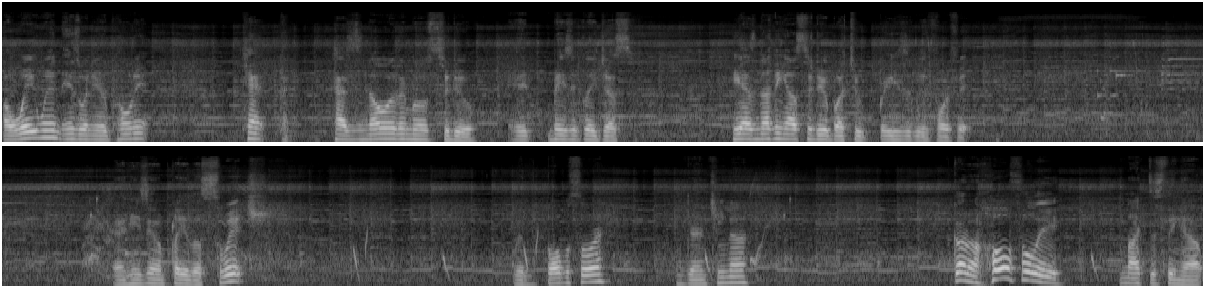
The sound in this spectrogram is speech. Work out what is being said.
A wait win is when your opponent can't has no other moves to do. It basically just he has nothing else to do but to basically forfeit. And he's gonna play the switch with Bulbasaur, Giratina. Gonna hopefully knock this thing out.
